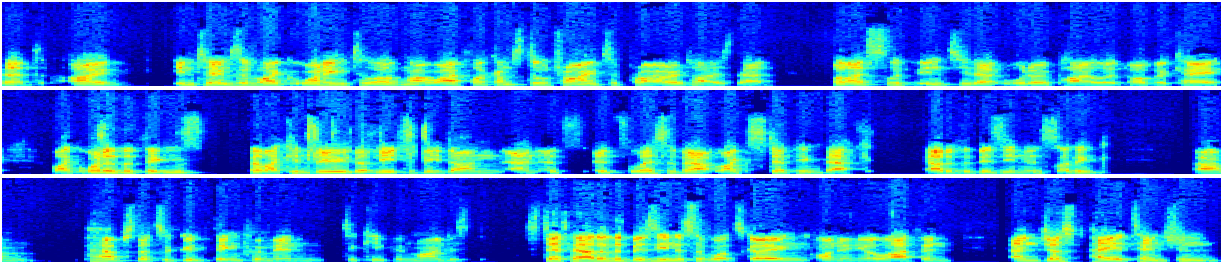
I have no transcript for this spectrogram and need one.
that I, in terms of like wanting to love my wife, like I'm still trying to prioritize that, but I slip into that autopilot of, okay, like what are the things that I can do that need to be done? And it's, it's less about like stepping back out of the busyness. I think um, perhaps that's a good thing for men to keep in mind is step out of the busyness of what's going on in your life and and just pay attention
